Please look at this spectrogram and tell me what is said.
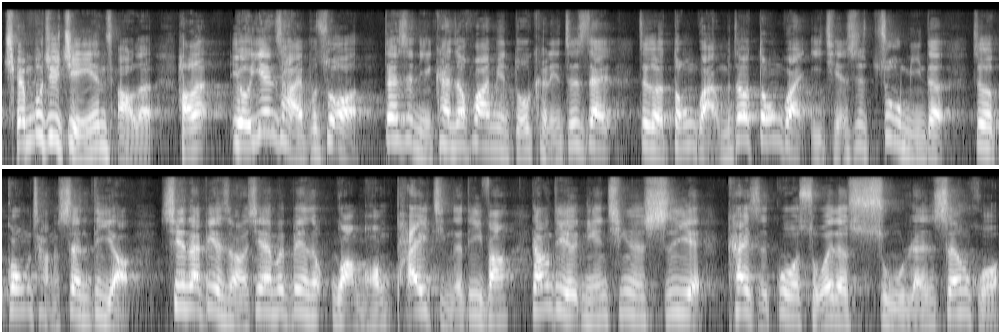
全部去捡烟草了。好了，有烟草还不错，但是你看这画面多可怜，这是在这个东莞。我们知道东莞以前是著名的这个工厂圣地哦，现在变成什么？现在会变成网红拍景的地方，当地的年轻人失业，开始过所谓的鼠人生活。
